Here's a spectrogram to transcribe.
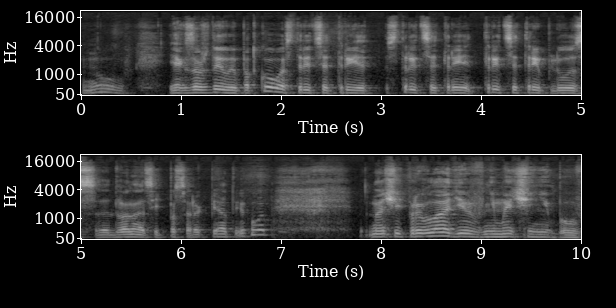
Ну, як завжди, випадково, з 33, з 33, 33 плюс 12 по 45 год, значить, при владі в Німеччині був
